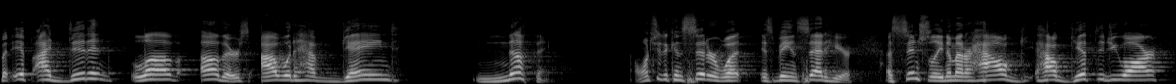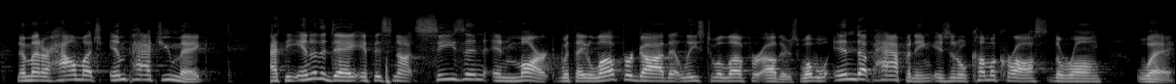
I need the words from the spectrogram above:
But if I didn't love others, I would have gained nothing. I want you to consider what is being said here essentially, no matter how, how gifted you are, no matter how much impact you make, at the end of the day, if it's not seasoned and marked with a love for God that leads to a love for others, what will end up happening is it'll come across the wrong way.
